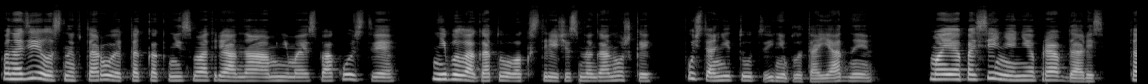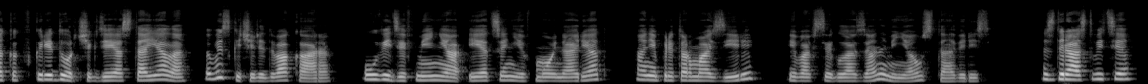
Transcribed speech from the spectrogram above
Понадеялась на второе, так как, несмотря на мнимое спокойствие, не была готова к встрече с многоножкой, пусть они тут и не плотоядные. Мои опасения не оправдались, так как в коридорчик, где я стояла, выскочили два кара. Увидев меня и оценив мой наряд, они притормозили и во все глаза на меня уставились. «Здравствуйте!»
